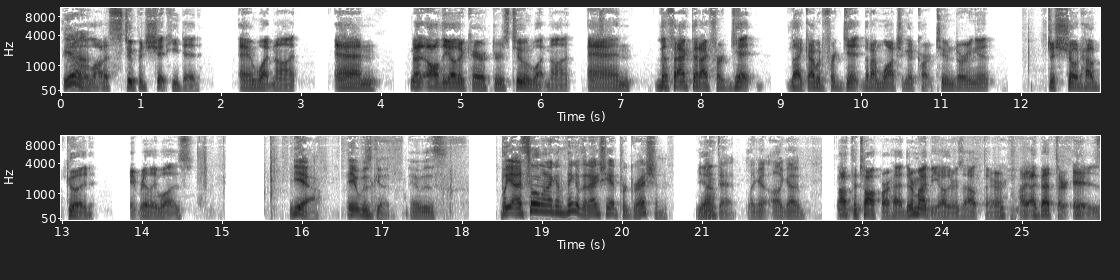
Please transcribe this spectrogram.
you know, a lot of stupid shit he did and whatnot. And all the other characters too and whatnot. And the fact that I forget like I would forget that I'm watching a cartoon during it just showed how good it really was. Yeah, it was good. It was, but yeah, it's the only one I can think of that actually had progression Yeah. like that, like a like a Off the top of our head. There might be others out there. I, I bet there is,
